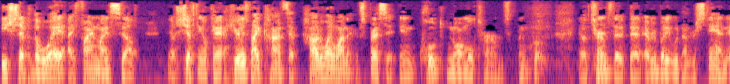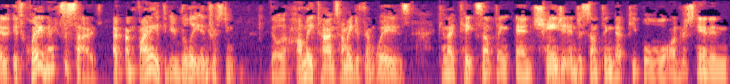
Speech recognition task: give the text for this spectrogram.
each step of the way, I find myself, you know, shifting. Okay, here's my concept. How do I want to express it in quote normal terms, unquote? You know, terms that, that everybody would understand. And it's quite an exercise. I'm finding it to be really interesting. You know, how many times, how many different ways can I take something and change it into something that people will understand in,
